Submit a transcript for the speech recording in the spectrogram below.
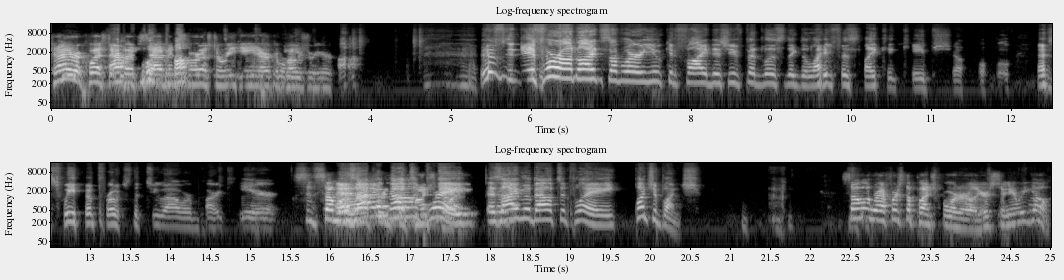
Can I request a clip seven for us to regain our composure here? If if we're online somewhere, you can find us. You've been listening to Life is Like a Game Show as we approach the two hour mark here. Since someone as I'm about to play, board. as I'm about to play Punch a Bunch. Someone referenced the punch board earlier, so here we go.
